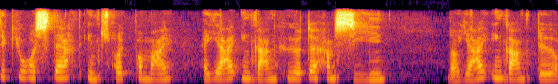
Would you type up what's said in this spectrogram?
Det gjorde stærkt indtryk på mig, at jeg engang hørte ham sige, når jeg engang dør,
